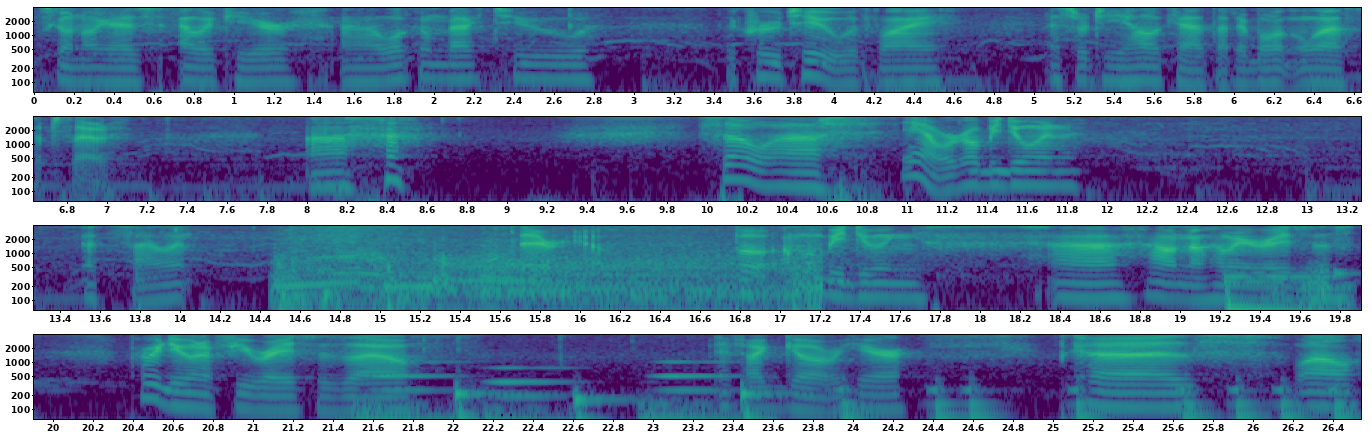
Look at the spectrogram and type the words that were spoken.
What's going on guys, Alec here. Uh, welcome back to the Crew 2 with my SRT Hellcat that I bought in the last episode. Uh, so, uh, yeah, we're gonna be doing... That's silent. There we go. But I'm gonna be doing, uh, I don't know how many races. Probably doing a few races though. If I go over here. Because, well,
